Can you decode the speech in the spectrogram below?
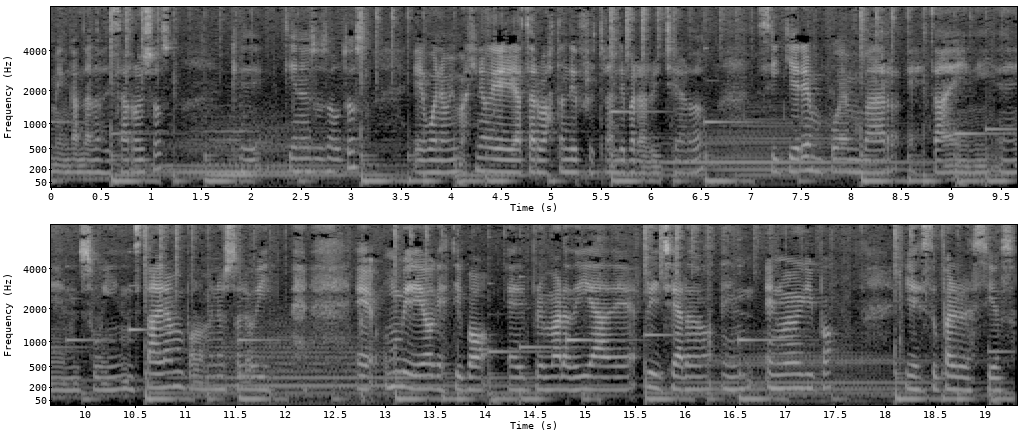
me encantan los desarrollos que tienen sus autos. bueno, me imagino que debería ser bastante frustrante para Richardo. Si quieren pueden ver, está en, en su Instagram, por lo menos yo lo vi. Eh, un video que es tipo el primer día de Richardo en el nuevo equipo y es súper gracioso.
